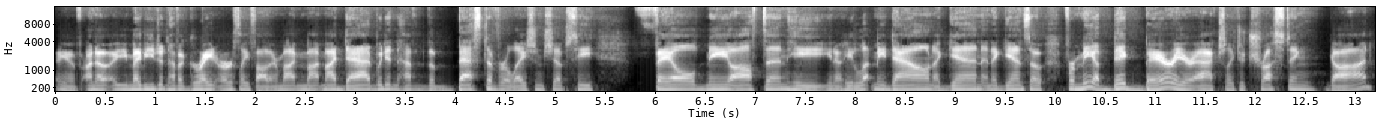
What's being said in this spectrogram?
You know, I know maybe you didn't have a great earthly father. My, my, my dad, we didn't have the best of relationships. He failed me often. He, you know, he let me down again and again. So for me, a big barrier actually to trusting God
